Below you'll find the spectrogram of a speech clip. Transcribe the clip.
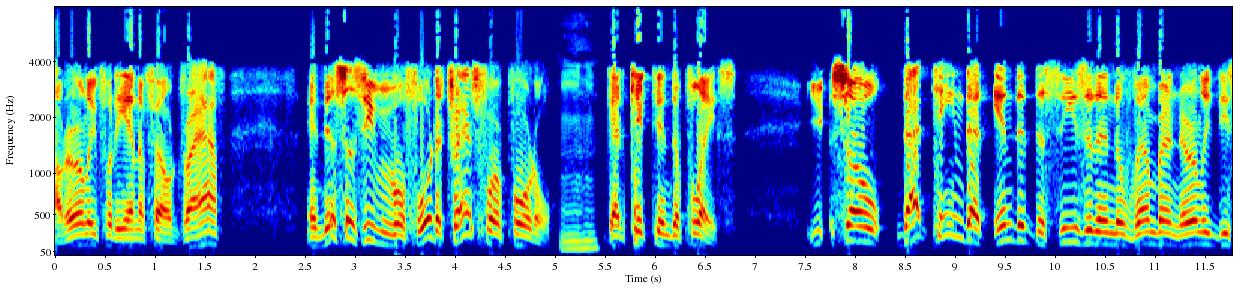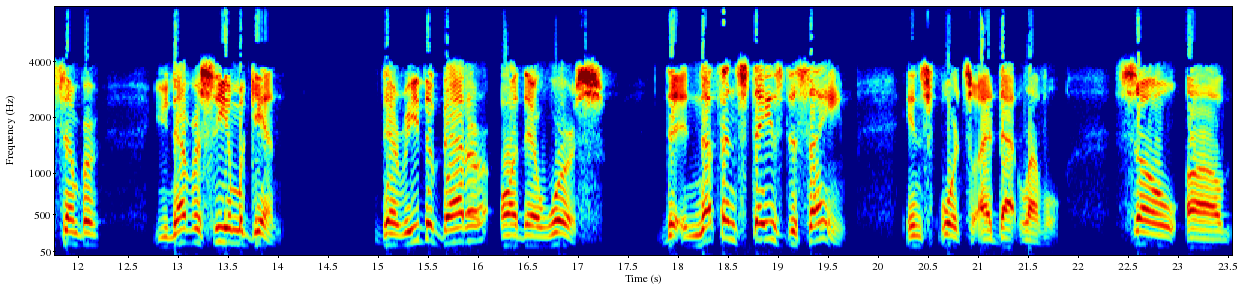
out early for the NFL draft. And this is even before the transfer portal mm-hmm. got kicked into place. You, so that team that ended the season in November and early December, you never see them again. They're either better or they're worse. The, nothing stays the same in sports at that level. So um,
